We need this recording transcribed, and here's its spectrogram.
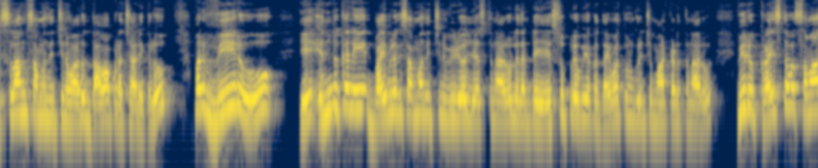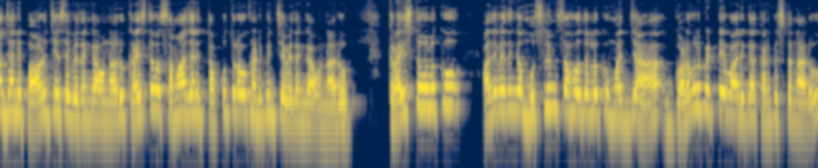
ఇస్లాం సంబంధించిన వారు దావా ప్రచారికులు. మరి వీరు ఏ ఎందుకని బైబిల్కి సంబంధించిన వీడియోలు చేస్తున్నారు? లేదంటే యేసుప్రభు యొక్క దైవత్వం గురించి మాట్లాడుతున్నారు? వీరు క్రైస్తవ సమాజాన్ని పాడు చేసే విధంగా ఉన్నారు క్రైస్తవ సమాజాన్ని తప్పుతురవకు నడిపించే విధంగా ఉన్నారు. క్రైస్తవులకు అదేవిధంగా ముస్లిం సహోదరులకు మధ్య గొడవలు పెట్టే వారిగా కనిపిస్తున్నారు.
